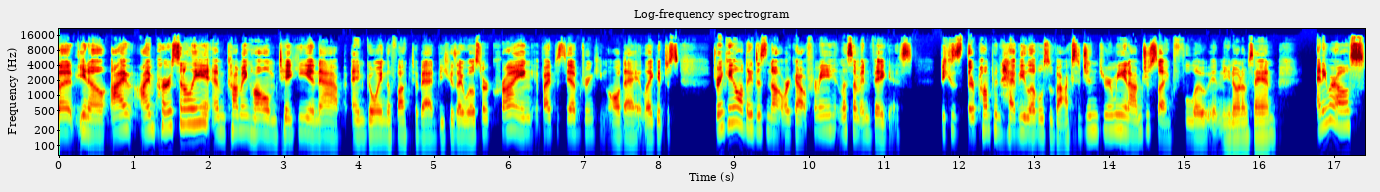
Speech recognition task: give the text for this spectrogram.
But you know, I I'm personally am coming home, taking a nap, and going the fuck to bed because I will start crying if I have to stay up drinking all day. Like it just drinking all day does not work out for me unless I'm in Vegas because they're pumping heavy levels of oxygen through me and I'm just like floating. You know what I'm saying? Anywhere else,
